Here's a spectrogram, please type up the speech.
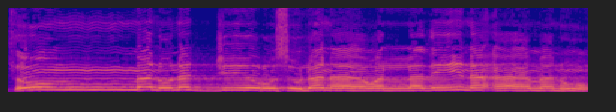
ثم ننجي رسلنا والذين آمنوا.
